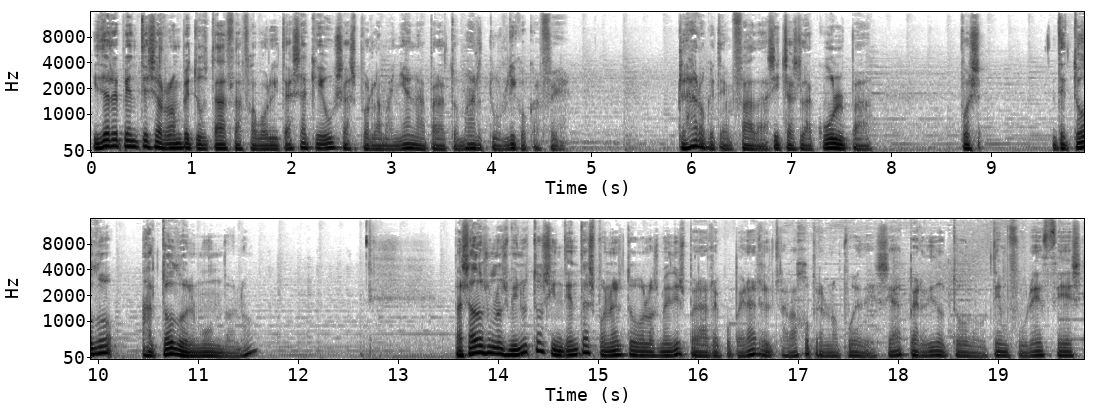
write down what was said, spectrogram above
y de repente se rompe tu taza favorita, esa que usas por la mañana para tomar tu rico café. Claro que te enfadas echas la culpa, pues de todo a todo el mundo, ¿no? Pasados unos minutos intentas poner todos los medios para recuperar el trabajo, pero no puedes, se ha perdido todo, te enfureces,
